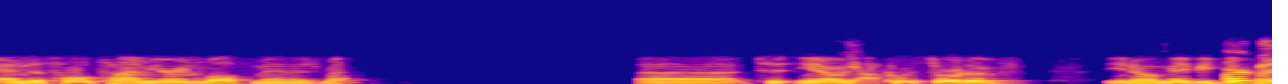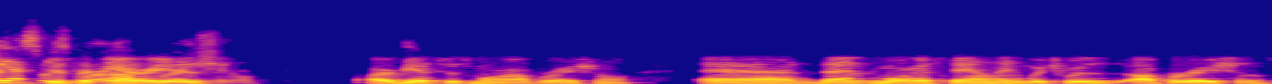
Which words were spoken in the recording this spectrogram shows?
and this whole time you're in wealth management uh, to you know yeah. sort of you know maybe different different areas rbs was more operational and then morgan stanley which was operations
